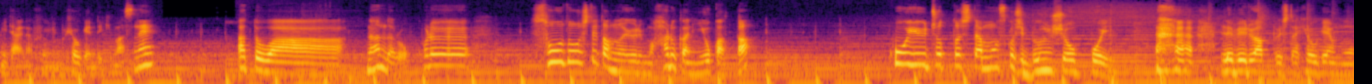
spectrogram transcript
みたいな風にも表現できますね。あとはなんだろう。これ想像してたのよりもはるかに良かった。こういうちょっとしたもう少し文章っぽい レベルアップした表現も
